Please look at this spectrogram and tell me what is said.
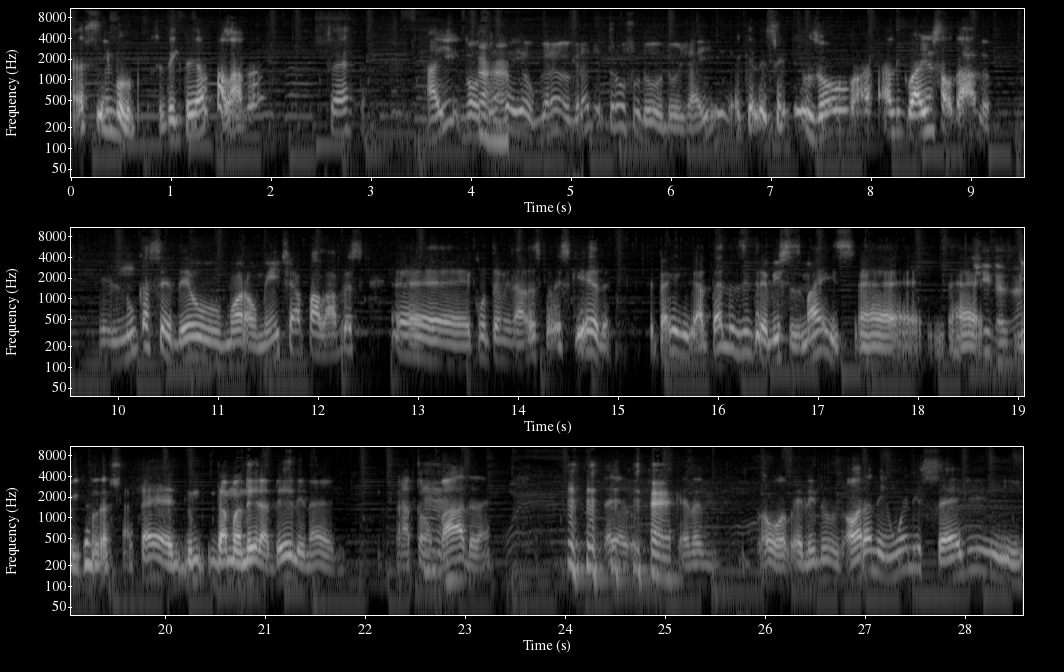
é símbolo. Você tem que ter a palavra certa. Aí, voltando uhum. aí, o, grande, o grande trufo do, do Jair é que ele sempre usou a, a linguagem saudável. Ele nunca cedeu moralmente a palavras é, contaminadas pela esquerda. Você pega até nas entrevistas mais. É, é, Antigas, né? Digamos até do, da maneira dele, né? Na trombada, né? É, ela, ele, hora nenhuma, ele cede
